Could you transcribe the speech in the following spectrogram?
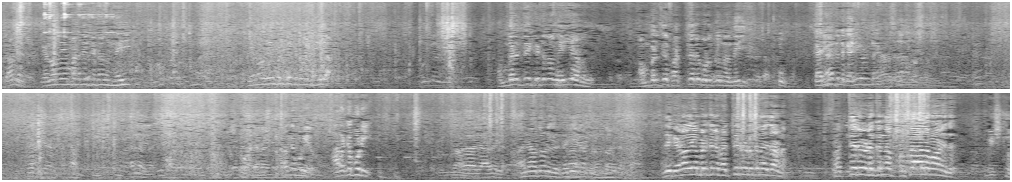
കിട്ടുന്ന നെയ് കിട്ടുന്ന നെയ്യാ അമ്പലത്തിൽ കിട്ടുന്ന നെയ്യാണത്. അമ്പലത്തിൽ ഭക്തർ കൊടുക്കുന്ന നെയ്യ്. കരിയുണ്ട് കരിയുണ്ട്. അറക്കപ്പൊടി. അതിനകത്തോട് കയറി കരി അതിനകത്തോട് ഇത് ഗണോദി അമ്പലത്തിൽ ഭക്തർ കൊടുക്കുന്ന ഇതാണ്. ഭക്തർ കൊടുക്കുന്ന പ്രസാദമാണിത്. വിഷ്ണു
